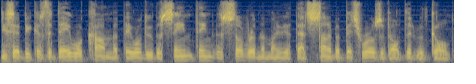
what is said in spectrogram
He said, because the day will come that they will do the same thing to the silver and the money that that son of a bitch Roosevelt did with gold.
